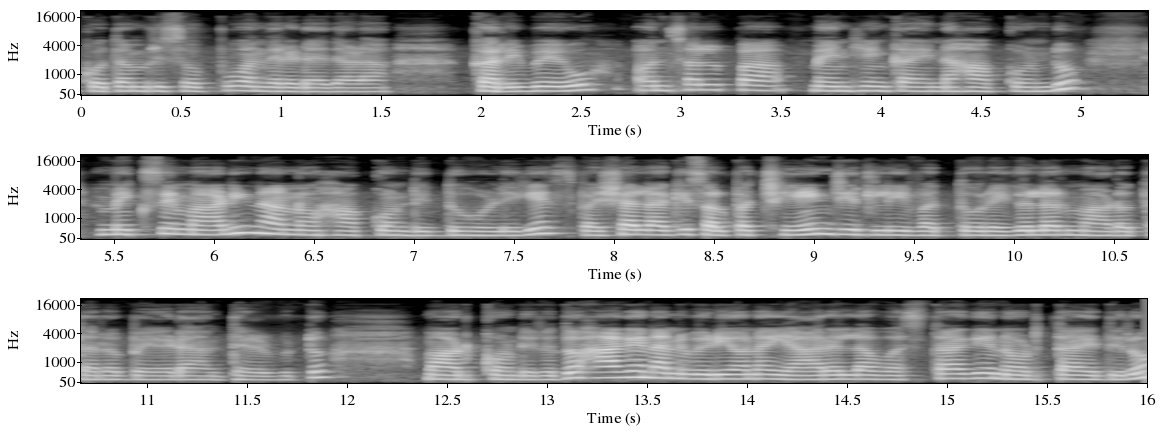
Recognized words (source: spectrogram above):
ಕೊತ್ತಂಬರಿ ಸೊಪ್ಪು, ಒಂದೆರಡು ಎದಳ ಕರಿಬೇವು ಒಂದು ಸ್ವಲ್ಪ ಮೆಣಸಿನ್ಕಾಯಿನ ಹಾಕ್ಕೊಂಡು ಮಿಕ್ಸಿ ಮಾಡಿ ನಾನು ಹಾಕ್ಕೊಂಡಿದ್ದು ಹುಳಿಗೆ ಸ್ಪೆಷಲಾಗಿ ಸ್ವಲ್ಪ ಚೇಂಜ್ ಇರಲಿ ಇವತ್ತು ರೆಗ್ಯುಲರ್ ಮಾಡೋ ಥರ ಬೇಡ ಅಂತ ಹೇಳ್ಬಿಟ್ಟು ಮಾಡ್ಕೊಂಡಿರೋದು. ಹಾಗೆ ನನ್ನ ವಿಡಿಯೋನ ಯಾರೆಲ್ಲ ಹೊಸ್ದಾಗಿ ನೋಡ್ತಾ ಇದ್ದೀರೋ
